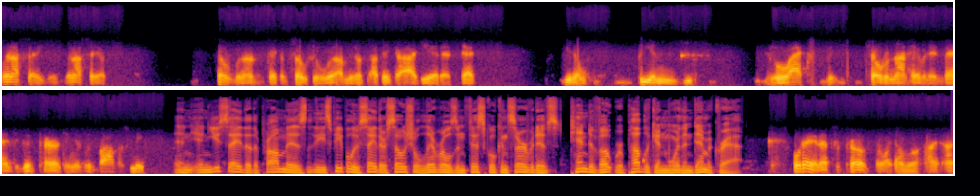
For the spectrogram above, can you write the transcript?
when I say when I say a, so when I think of social, I mean I think the idea that that you know being lax children not having an advantage of good parenting is what bothers me. And and you say that the problem is these people who say they're social liberals and fiscal conservatives tend to vote Republican more than Democrat. Well, yeah, that's the truth. Like I'm, a, I, I,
